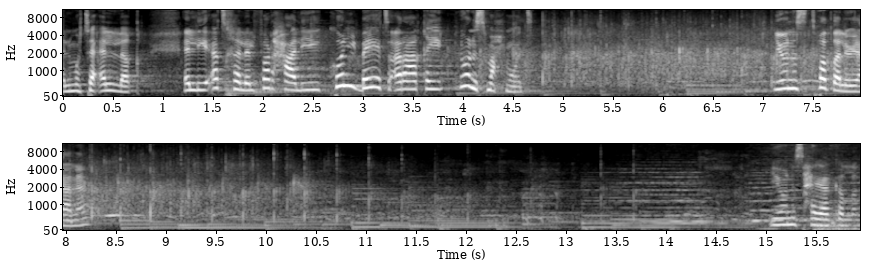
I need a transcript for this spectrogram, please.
المتألق اللي أدخل الفرحة لكل بيت عراقي يونس محمود. يونس تفضل ويانا يونس حياك الله.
